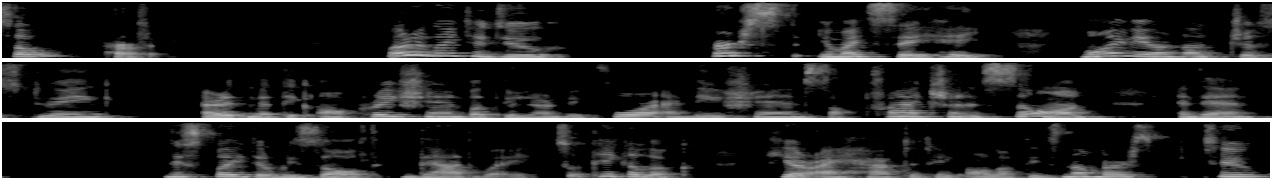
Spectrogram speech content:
So perfect. What I'm going to do first, you might say, hey, why we are not just doing arithmetic operation, what we learned before, addition, subtraction, and so on, and then display the result that way. So take a look. Here I have to take all of these numbers, 2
